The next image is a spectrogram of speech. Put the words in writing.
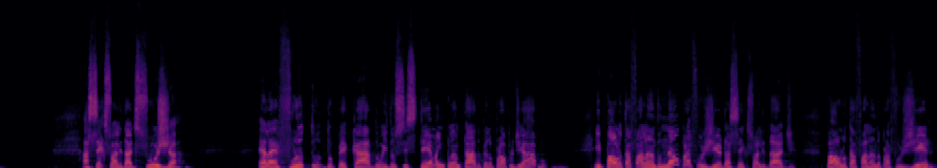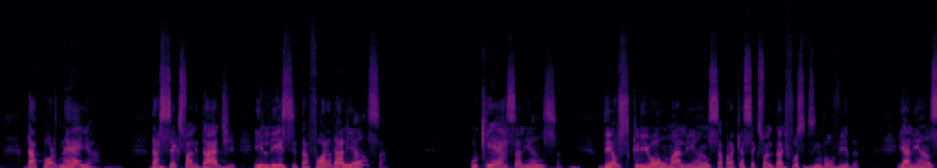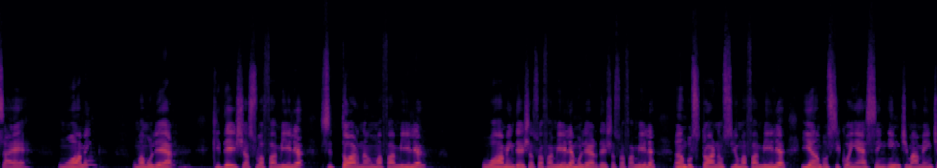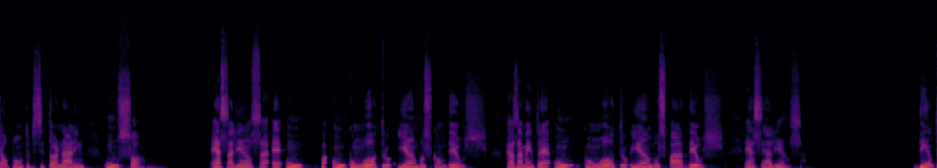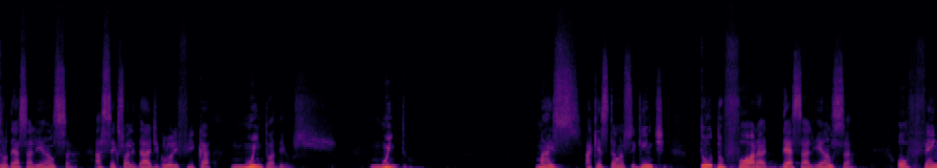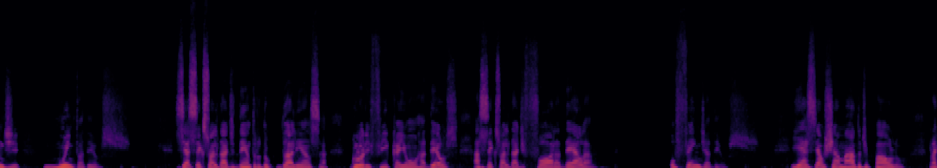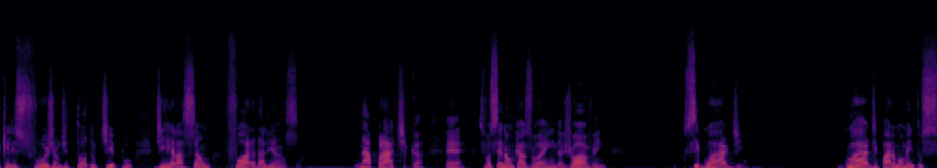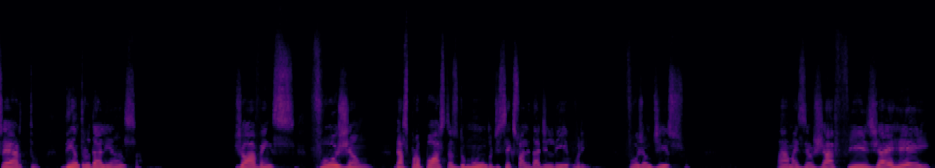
A sexualidade suja, ela é fruto do pecado e do sistema implantado pelo próprio diabo. E Paulo está falando não para fugir da sexualidade, Paulo está falando para fugir da porneia da sexualidade ilícita, fora da aliança. O que é essa aliança? Deus criou uma aliança para que a sexualidade fosse desenvolvida. E a aliança é um homem, uma mulher, que deixa a sua família, se torna uma família. O homem deixa a sua família, a mulher deixa a sua família, ambos tornam-se uma família e ambos se conhecem intimamente ao ponto de se tornarem um só. Essa aliança é um, um com o outro e ambos com Deus. O casamento é um com o outro e ambos para Deus. Essa é a aliança. Dentro dessa aliança, a sexualidade glorifica muito a Deus. Muito. Mas a questão é o seguinte: tudo fora dessa aliança ofende muito a Deus. Se a sexualidade dentro do, da aliança glorifica e honra a Deus, a sexualidade fora dela ofende a Deus. E esse é o chamado de Paulo, para que eles fujam de todo tipo de relação fora da aliança. Na prática, é, se você não casou ainda, jovem, se guarde. Guarde para o momento certo, dentro da aliança. Jovens, fujam das propostas do mundo de sexualidade livre. Fujam disso. Ah, mas eu já fiz, já errei.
